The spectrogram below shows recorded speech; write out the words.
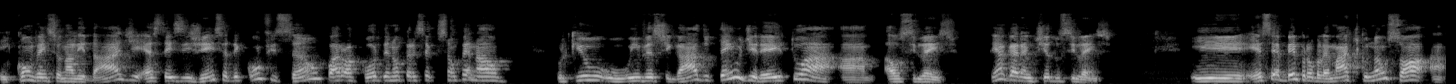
e convencionalidade esta exigência de confissão para o acordo de não persecução penal, porque o, o investigado tem o direito a, a, ao silêncio, tem a garantia do silêncio. E esse é bem problemático, não só a,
